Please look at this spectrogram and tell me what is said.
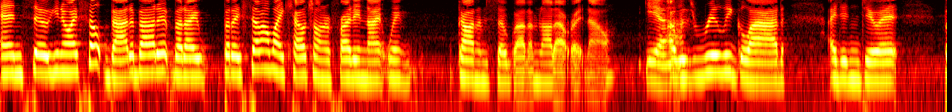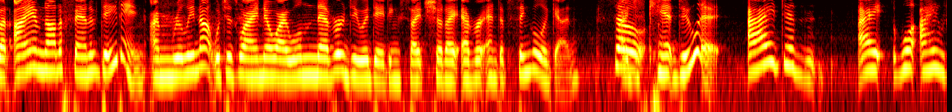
And so, you know, I felt bad about it, but I but I sat on my couch on a Friday night when God, I'm so glad I'm not out right now. Yeah. I was really glad I didn't do it. But I am not a fan of dating. I'm really not, which is why I know I will never do a dating site should I ever end up single again. So- I just can't do it. I didn't. I well, I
